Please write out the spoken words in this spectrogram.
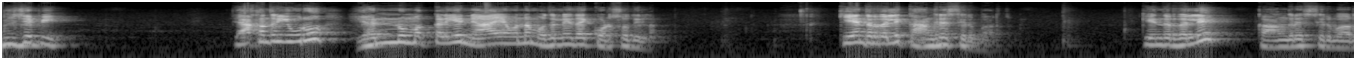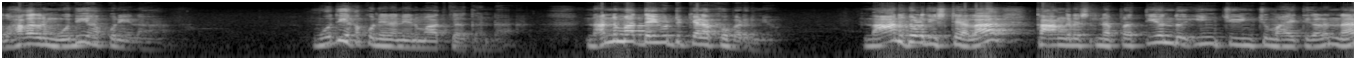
ಬಿ ಜೆ ಪಿ ಯಾಕಂದ್ರೆ ಇವರು ಹೆಣ್ಣು ಮಕ್ಕಳಿಗೆ ನ್ಯಾಯವನ್ನು ಮೊದಲನೇದಾಗಿ ಕೊಡಿಸೋದಿಲ್ಲ. ಕೇಂದ್ರದಲ್ಲಿ ಕಾಂಗ್ರೆಸ್ ಇರಬಾರ್ದು. ಕೇಂದ್ರದಲ್ಲಿ ಕಾಂಗ್ರೆಸ್ ಇರಬಾರ್ದು. ಹಾಗಾದ್ರೆ ಮೋದಿ ಹಾಕೋನೇನ? ಮೋದಿ ಹಾಕೋನೇನ ನೀನು ಮಾತು ಕೇಳ್ಕಂಡ? ನನ್ನ ಮಾತು ದಯವಿಟ್ಟು ಕೇಳಕ್ಕೆ ಹೋಗ್ಬೇಡ್ರಿ ನೀವು. ನಾನು ಹೇಳೋದು ಇಷ್ಟೇ ಅಲ್ಲ, ಕಾಂಗ್ರೆಸ್ನ ಪ್ರತಿಯೊಂದು ಇಂಚು ಇಂಚು ಮಾಹಿತಿಗಳನ್ನು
